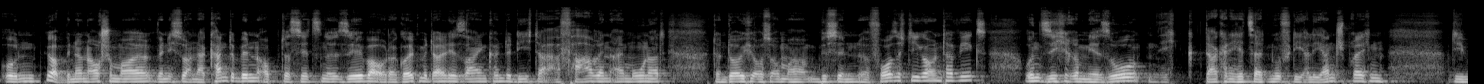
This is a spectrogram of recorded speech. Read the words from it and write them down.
Und ja, bin dann auch schon mal, wenn ich so an der Kante bin, ob das jetzt eine Silber- oder Goldmedaille sein könnte, die ich da erfahre in einem Monat, dann durchaus auch mal ein bisschen äh, vorsichtiger unterwegs und sichere mir so, ich, da kann ich jetzt halt nur für die Allianz sprechen, die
